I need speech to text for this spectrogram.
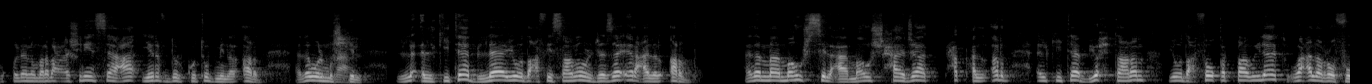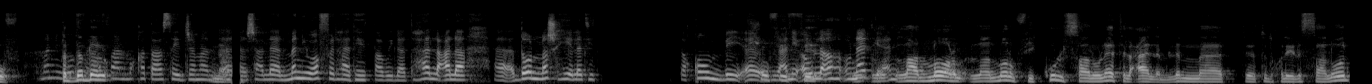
وقلنا لهم 24 ساعة يرفدوا الكتب من الأرض. هذا هو المشكل. نعم. الكتاب لا يوضع في صالون الجزائر على الأرض. هذا ما ماهوش سلعة ماهوش حاجة تحط على الأرض. الكتاب يحترم يوضع فوق الطاولات وعلى الرفوف. من قدمنا يوفر عفوا مقاطعة سيد جمال نعم. شعلال من يوفر هذه الطاولات؟ هل على دور النشر هي التي تقوم ب يعني أو لا هناك يعني؟ لا نورم لا نورم في كل صالونات العالم. لما تدخلي للصالون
